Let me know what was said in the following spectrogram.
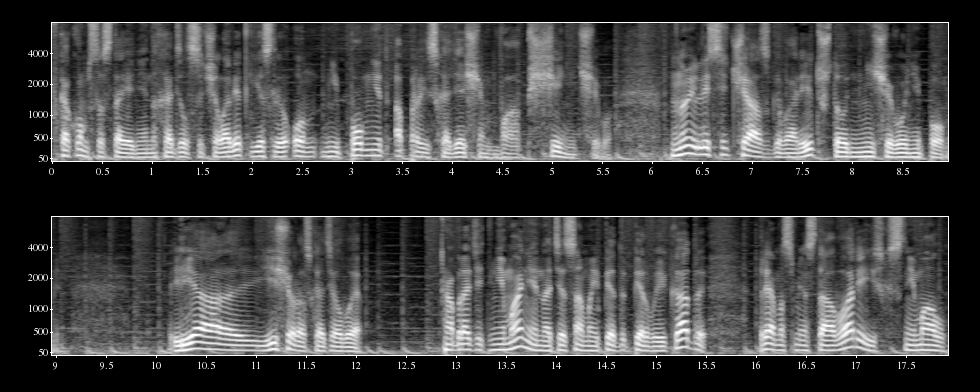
в каком состоянии находился человек, если он не помнит о происходящем вообще ничего. Ну или сейчас говорит, что ничего не помнит. Я еще раз хотел бы обратить внимание на те самые первые кадры. Прямо с места аварии их снимал,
